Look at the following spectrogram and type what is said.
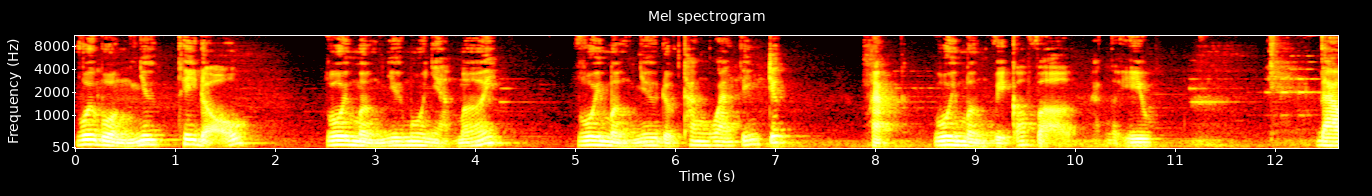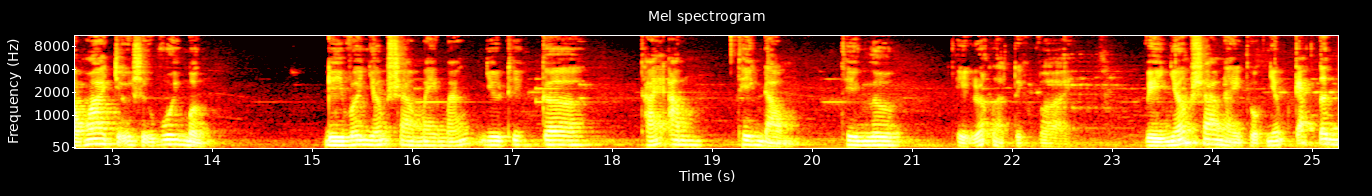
Vui buồn như thi đổ. Vui mừng như mua nhà mới. Vui mừng như được thăng quan tiến chức. Hoặc vui mừng vì có vợ hoặc người yêu. Đào hoa chữ sự vui mừng. Đi với nhóm sao may mắn như thiên cơ, thái âm, thiên đồng, thiên lương thì rất là tuyệt vời. Vì nhóm sao này thuộc nhóm cát tinh.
